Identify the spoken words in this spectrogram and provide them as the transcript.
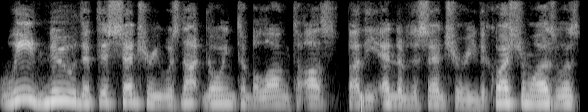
we knew that this century was not going to belong to us by the end of the century. The question was was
